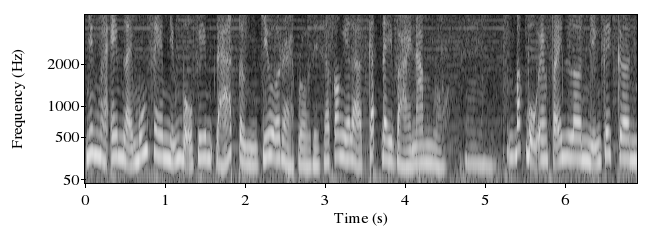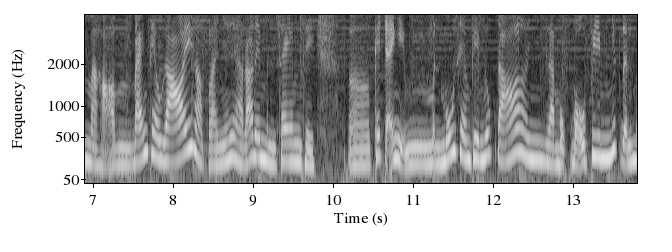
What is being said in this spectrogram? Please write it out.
nhưng mà em lại muốn xem những bộ phim đã từng chiếu ở rạp rồi thì sao? Có nghĩa là cách đây vài năm rồi bắt buộc em phải lên những cái kênh mà họ bán theo gói hoặc là như thế nào đó để mình xem thì ờ, cái trải nghiệm mình muốn xem phim lúc đó là một bộ phim nhất định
